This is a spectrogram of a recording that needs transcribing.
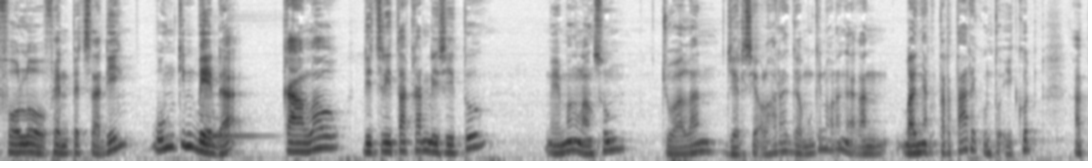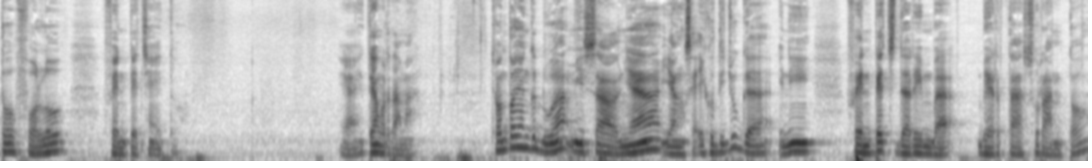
follow fanpage tadi mungkin beda kalau diceritakan di situ memang langsung jualan jersey olahraga. Mungkin orang nggak akan banyak tertarik untuk ikut atau follow fanpage-nya itu. Ya, itu yang pertama. Contoh yang kedua, misalnya yang saya ikuti juga, ini fanpage dari Mbak Berta Suranto.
